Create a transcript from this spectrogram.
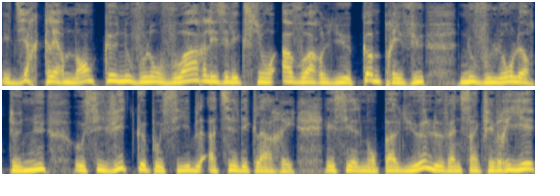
et dire clairement que nous voulons voir les élections avoir lieu comme prévu. Voulons leur tenue aussi vite que possible, a-t-il déclaré. Et si elles n'ont pas lieu le 25 février,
